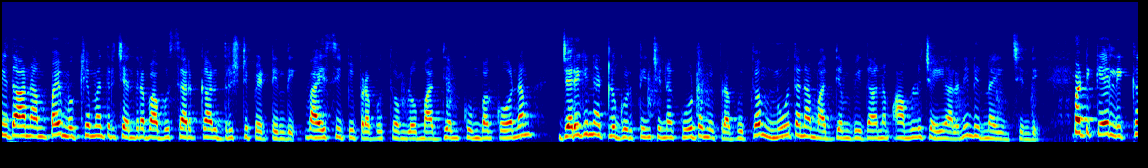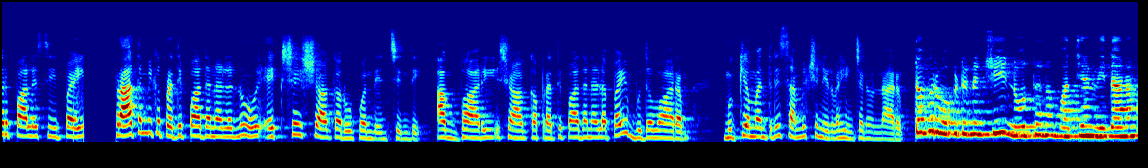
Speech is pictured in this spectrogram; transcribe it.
విధానంపై ముఖ్యమంత్రి చంద్రబాబు సర్కార్ దృష్టి పెట్టింది. వైసీపీ ప్రభుత్వంలో మద్యం కుంభకోణం జరిగినట్లు గుర్తించిన కూటమి ప్రభుత్వం నూతన మద్యం విధానం అమలు చేయాలని నిర్ణయించింది. ఇప్పటికే లిక్కర్ పాలసీపై ప్రాథమిక ప్రతిపాదనలను ఎక్సైజ్ శాఖ రూపొందించింది. అక్బారీ శాఖ ప్రతిపాదనలపై బుధవారం ముఖ్యమంత్రి సమీక్ష నిర్వహించనున్నారు. అక్టోబర్ ఒకటి నుంచి నూతన మద్యం విధానం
